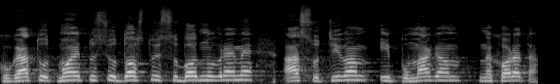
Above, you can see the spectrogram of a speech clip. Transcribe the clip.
Когато от моето си удобство и свободно време аз отивам и помагам на хората.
